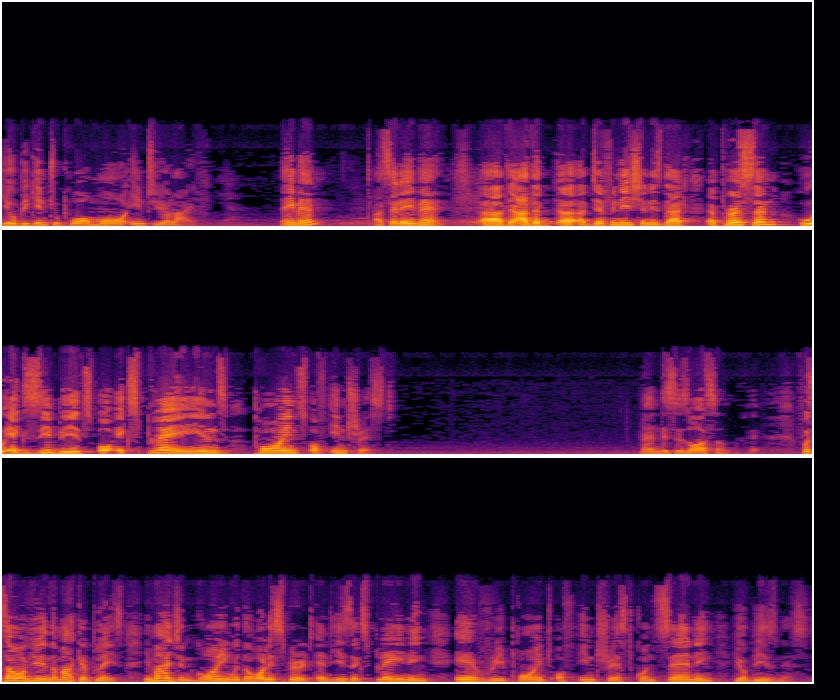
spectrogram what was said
You will begin to pour more into your life. Amen. I said amen. Uh, the other uh, definition is that a person who exhibits or explains points of interest. Man, this is awesome. For some of you in the marketplace, imagine going with the Holy Spirit and He's explaining every point of interest concerning your business.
